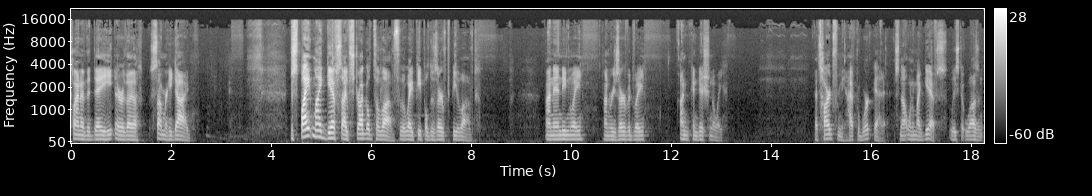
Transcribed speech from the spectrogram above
planted the day he, or the summer he died. Despite my gifts, I've struggled to love the way people deserve to be loved unendingly, unreservedly, unconditionally. That's hard for me. I have to work at it. It's not one of my gifts. At least it wasn't.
